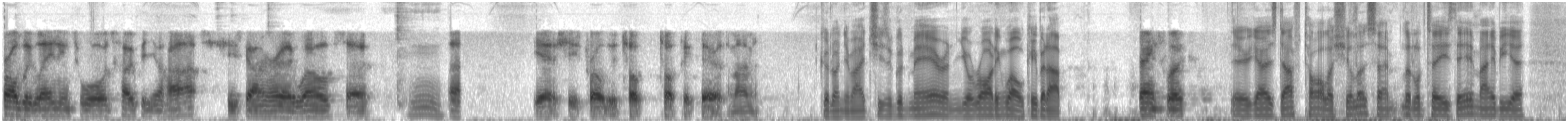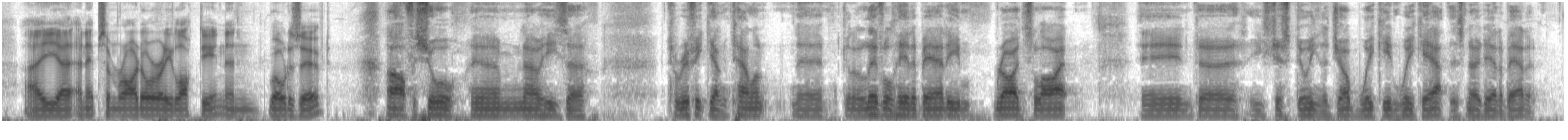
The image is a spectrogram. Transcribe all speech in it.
probably leaning towards Hope in Your Heart. She's going really well, so Mm. uh, yeah, she's probably the top top pick there at the moment. Good on you, mate. She's a good mare, and you're riding well. Keep it up. Thanks, Luke. There he goes, Duff. Tyler Schiller. So little tease there. Maybe a, a uh, an Epsom ride already locked in and well deserved. Oh, for sure. Um, no, he's a terrific young talent. Uh, got a level head about him. Rides light, and uh, he's just doing the job week in, week out. There's no doubt about it.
